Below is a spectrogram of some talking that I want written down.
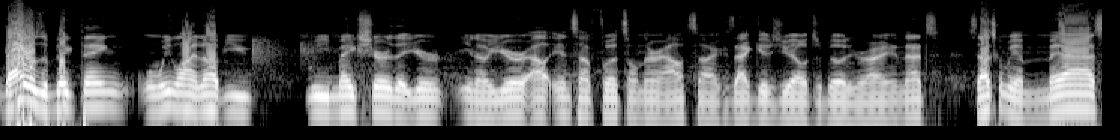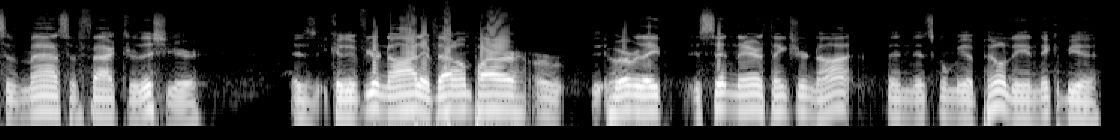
that was a big thing when we line up. You we make sure that you're you know your out inside foot's on their outside because that gives you eligibility, right? And that's so that's going to be a massive, massive factor this year. Is because if you're not, if that umpire or whoever they is sitting there thinks you're not, then it's going to be a penalty, and it could be a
